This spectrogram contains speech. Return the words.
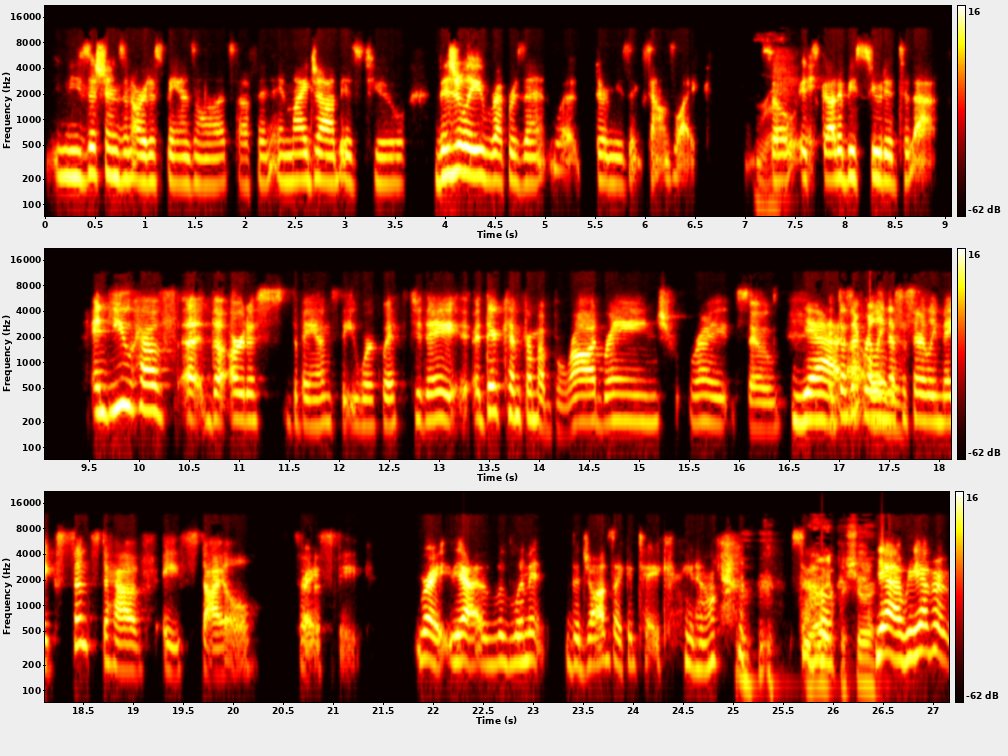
musicians and artist bands and all that stuff. And, and my job is to visually represent what their music sounds like. Right. So it's got to be suited to that. And you have uh, the artists, the bands that you work with. Do they? They come from a broad range, right? So yeah, it doesn't really necessarily make sense to have a style, so right. to speak. Right. Yeah, it would limit the jobs I could take. You know. so right, for sure. Yeah, we have a,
